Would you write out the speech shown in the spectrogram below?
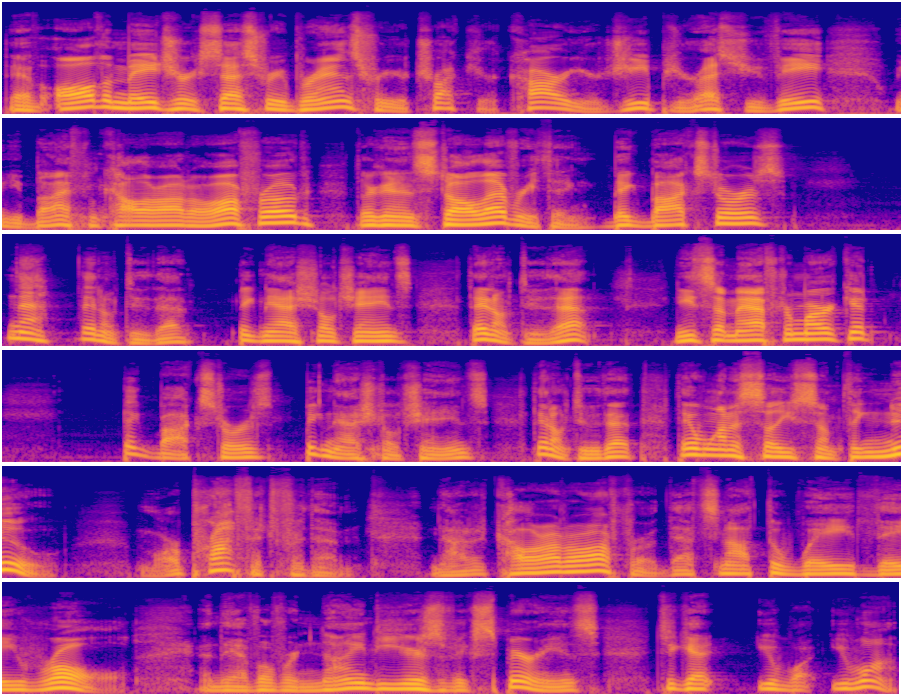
They have all the major accessory brands for your truck, your car, your Jeep, your SUV. When you buy from Colorado Off Road, they're going to install everything. Big box stores? Nah, they don't do that. Big national chains, they don't do that. Need some aftermarket? Big box stores, big national chains, they don't do that. They want to sell you something new, more profit for them. Not at Colorado Off Road. That's not the way they roll. And they have over 90 years of experience to get you what you want.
